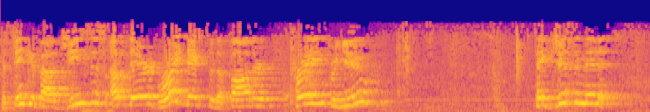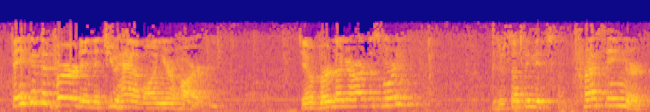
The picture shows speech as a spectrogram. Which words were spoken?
To think about Jesus up there, right next to the Father, praying for you. Take just a minute. Think of the burden that you have on your heart. Do you have a burden on your heart this morning? Is there something that's pressing or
